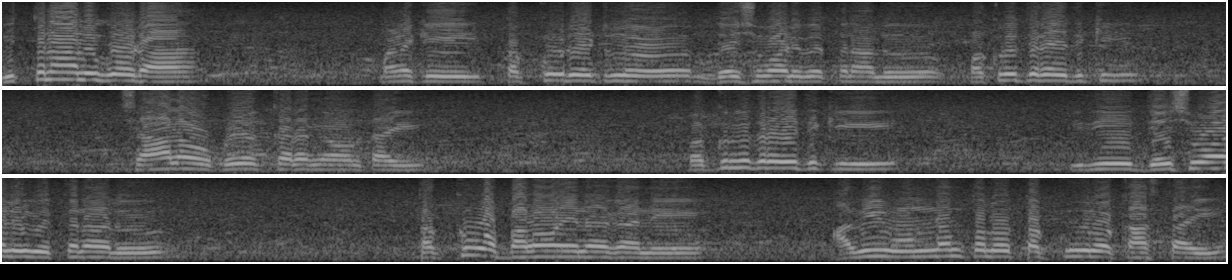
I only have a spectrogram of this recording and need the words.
విత్తనాలు కూడా మనకి తక్కువ రేటులో దేశవాళీ విత్తనాలు ప్రకృతి రైతుకి చాలా ఉపయోగకరంగా ఉంటాయి. ప్రకృతి రైతుకి ఇది దేశవాళీ విత్తనాలు తక్కువ బలమైనా కానీ అవి ఉన్నంతలో తక్కువలో కాస్తాయి.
